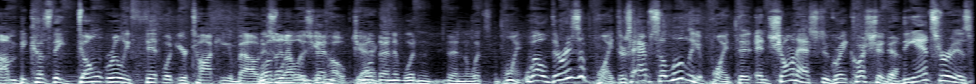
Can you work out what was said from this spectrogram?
um, because they don't really fit what you're talking about as well would- as you'd hope, Jack. Well, then it wouldn't. Then what's the point? Well, there is a point. There's absolutely a point. That, and Sean asked a great question. The answer is,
